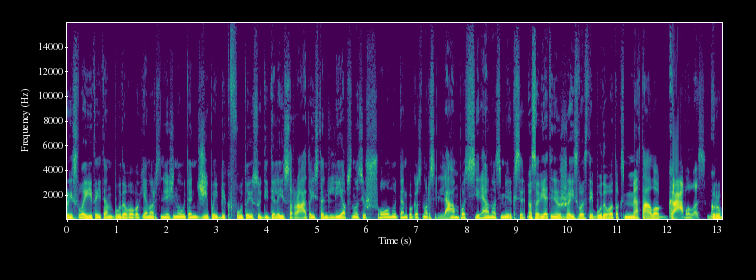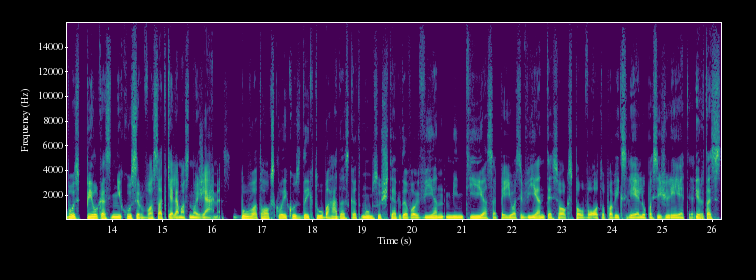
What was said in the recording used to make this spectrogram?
žaislai, tai ten būdavo kokie nors, nežinau, ten džipai, bigfootai su dideliais ratais, ten liepsnos iš šonų, ten kokios nors lempos, sirenos mirksi. O sovietinis žaislas tai būdavo toks metalo gabalas. Grubus, pilkas, nikus ir vos atkeliamas nuo žemės. Buvo toks klaikus daiktų badas, kad mums užtekdavo vien minties apie juos, vien tiesiog spalvotų paveikslėlių pasižiūrėti. Ir tas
